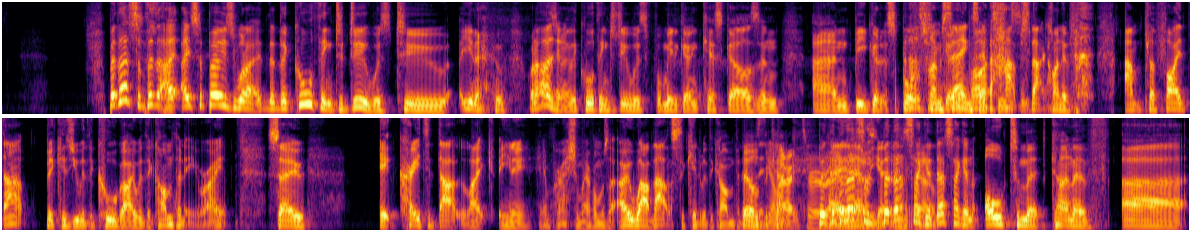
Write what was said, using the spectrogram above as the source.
But that's but I, I suppose what I, the, the cool thing to do was to you know when I was young the cool thing to do was for me to go and kiss girls and and be good at sports. That's what I'm and go to saying. So perhaps and- that kind of amplified that because you were the cool guy with the company, right? So it created that like you know impression where everyone was like, "Oh wow, that's the kid with the company." Builds And the character Like, But, around but that's there we but that's like a, that's like an ultimate kind of uh,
